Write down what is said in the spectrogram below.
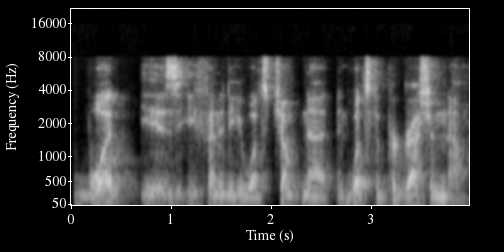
what is Efinity, what's JumpNet, and what's the progression now?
